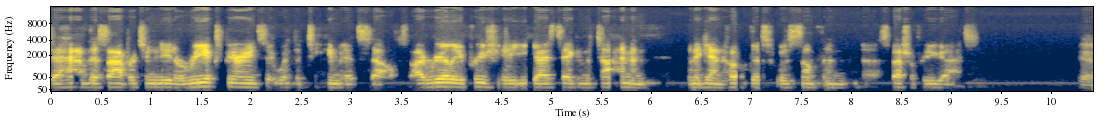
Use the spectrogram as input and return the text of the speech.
to have this opportunity to re-experience it with the team itself. So I really appreciate you guys taking the time and, and again, hope this was something uh, special for you guys. Yeah,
